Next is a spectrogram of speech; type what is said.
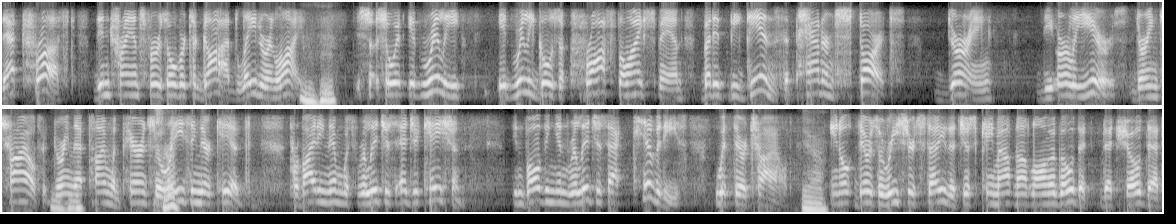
That trust then transfers over to God later in life. Mm-hmm. So, so it, it really it really goes across the lifespan, but it begins. The pattern starts during the early years, during childhood, mm-hmm. during that time when parents are sure. raising their kids providing them with religious education, involving in religious activities with their child. Yeah. You know, there's a research study that just came out not long ago that, that showed that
